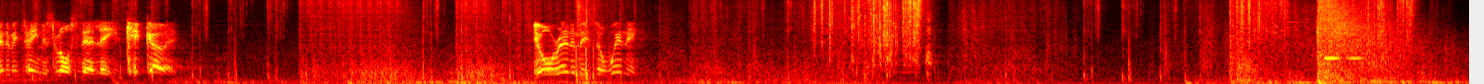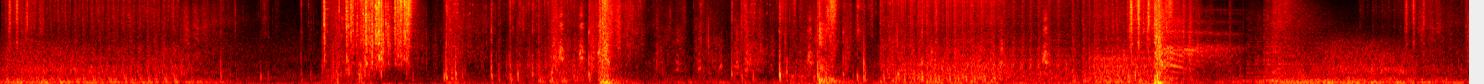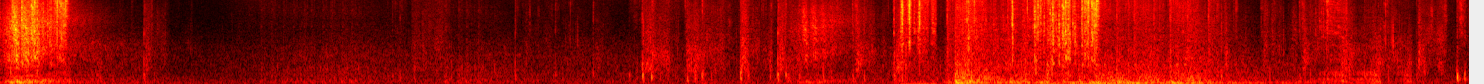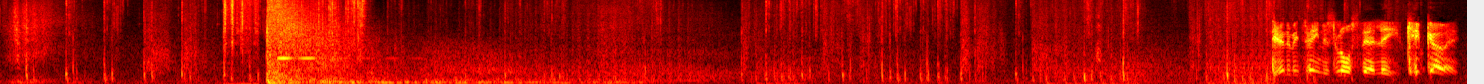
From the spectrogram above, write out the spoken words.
enemy team has lost their lead. Keep going. Your enemies are winning. The enemy team has lost their lead. Keep going.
